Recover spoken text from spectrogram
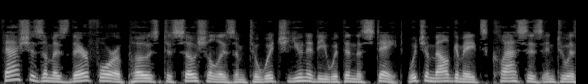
Fascism is therefore opposed to socialism to which unity within the state which amalgamates classes into a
